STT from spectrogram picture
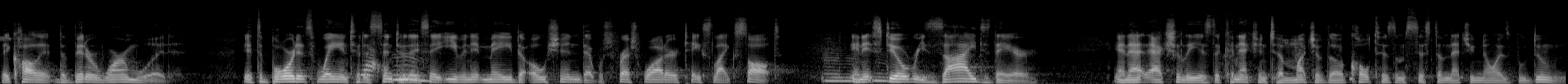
They call it the bitter wormwood it's bored its way into the yeah. center. Mm. They say even it made the ocean that was fresh water taste like salt. Mm-hmm. And it still resides there. And that actually is the connection to much of the occultism system that you know as voodoo.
